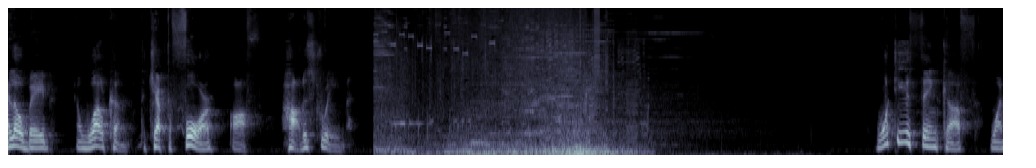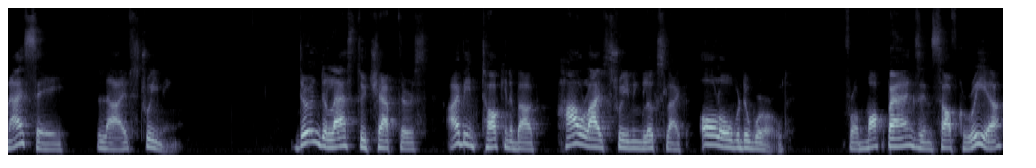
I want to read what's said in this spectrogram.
Hello, babe, and welcome to chapter 4 of How to Stream. What do you think of when I say live streaming? During the last two chapters, I've been talking about how live streaming looks like all over the world, from mukbangs in South Korea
